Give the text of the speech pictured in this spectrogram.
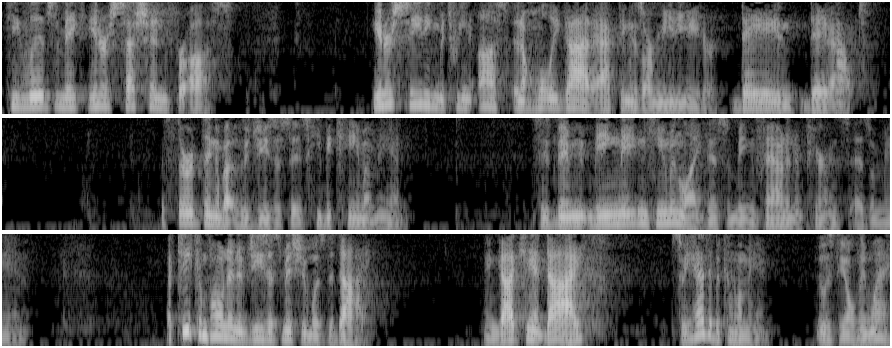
He lives to make intercession for us. Interceding between us and a holy God, acting as our mediator, day in, day out. The third thing about who Jesus is, he became a man. So he's been being made in human likeness and being found in appearance as a man. A key component of Jesus' mission was to die. And God can't die, so he had to become a man. It was the only way.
